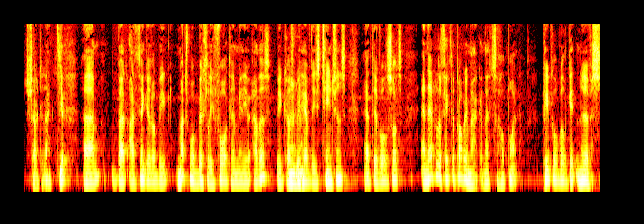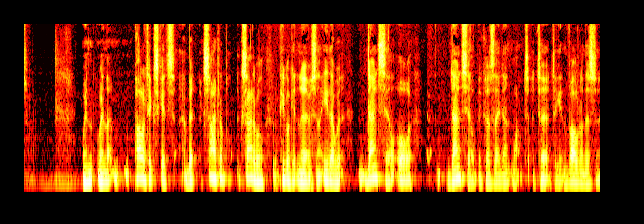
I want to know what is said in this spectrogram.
show today. Yep. Um, but I think it'll be much more bitterly fought than many others because mm-hmm. we have these tensions out there of all sorts, and that will affect the property market. That's the whole point. People will get nervous when when the politics gets a bit excitable. Excitable, people get nervous and either don't sell or don't sell because they don't want to, to, get involved in this uh,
